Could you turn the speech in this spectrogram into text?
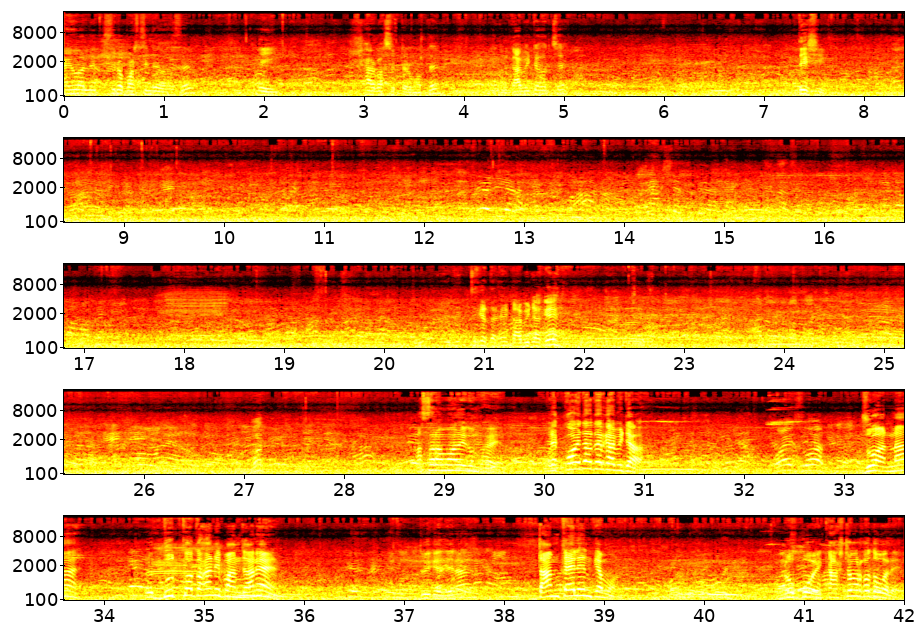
শাহিওয়ালের কিছুটা পার্সেন্টেজ আছে, এই সাড়ে বাষট্টার মধ্যে। গাবিটা হচ্ছে দেশি। থেকে দেখে গাবিটাকে আসসালামু আলাইকুম ভাই। এটা কয় দাঁতের জোয়ান না? দুধ কতখানি পান জানেন? দুই কেজি না? দাম চাইলেন কেমন? নব্বই। কাস্টমার কত বলে?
